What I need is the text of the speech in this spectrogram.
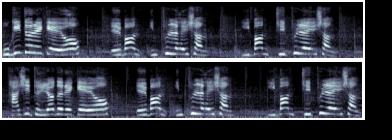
보기 드릴게요. 1번 인플레이션, 2번 디플레이션. 다시 들려드릴게요. 1번 인플레이션, 2번 디플레이션.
